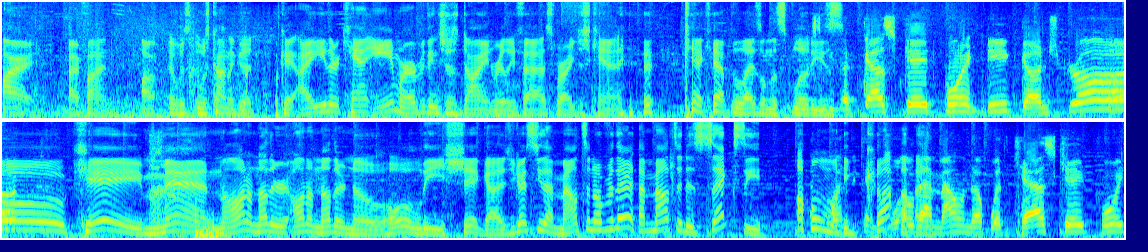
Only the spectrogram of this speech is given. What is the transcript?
All right. All right, fine. Uh, it was it was kind of good. Okay, I either can't aim or everything's just dying really fast where I just can't can't capitalize on the splodies. The cascade point deconstruct. Okay, man. On another on another note, holy shit, guys! You guys see that mountain over there? That mountain is sexy. Oh my god. Blow that mountain up with cascade point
